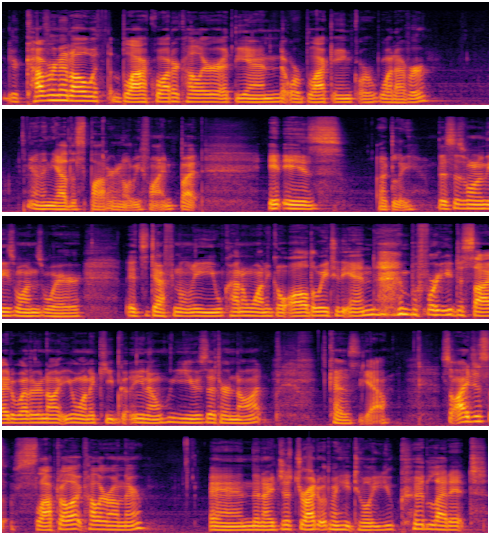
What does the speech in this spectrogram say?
you're covering it all with black watercolor at the end or black ink or whatever. And then, yeah, the splatter and it'll be fine. But it is ugly. This is one of these ones where it's definitely, you kind of want to go all the way to the end before you decide whether or not you want to keep, you know, use it or not. Because, yeah. So I just slapped all that color on there and then I just dried it with my heat tool. You could let it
